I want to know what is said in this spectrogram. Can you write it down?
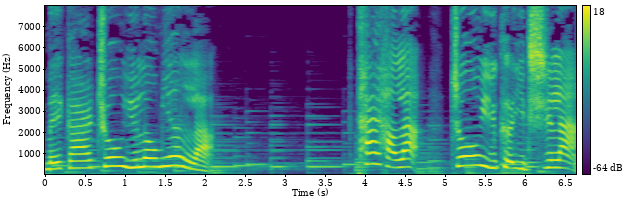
梅干儿终于露面了。太好啦，终于可以吃啦！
